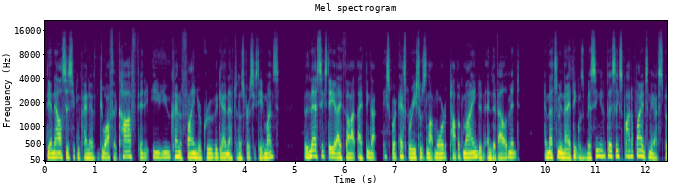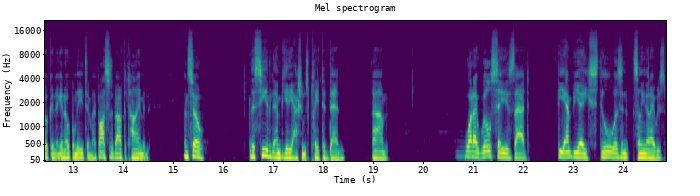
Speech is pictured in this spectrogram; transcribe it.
the analysis you can kind of do off the cuff, and you, you kind of find your groove again after those first six eight months. But in next six I thought, I think exploration was a lot more top of mind and, and, development. And that's something that I think was missing in a place like Spotify and something I've spoken again openly to my bosses about at the time. And, and so the seed of an MBA actually was planted then. Um, what I will say is that the MBA still wasn't something that I was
